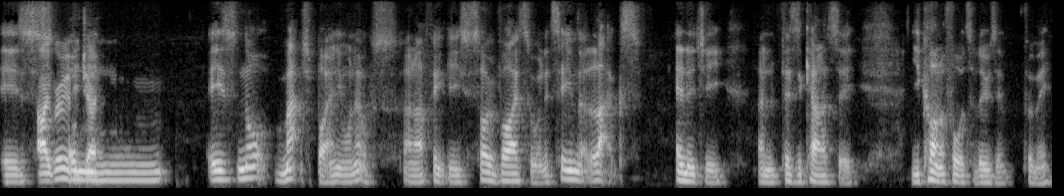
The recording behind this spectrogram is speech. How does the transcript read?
is I agree with you, Joe. um, Is not matched by anyone else, and I think he's so vital in a team that lacks energy and physicality. You can't afford to lose him for me.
